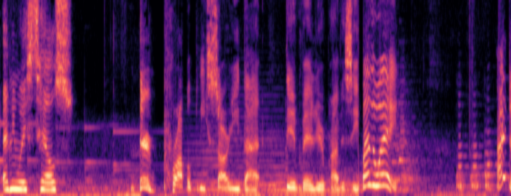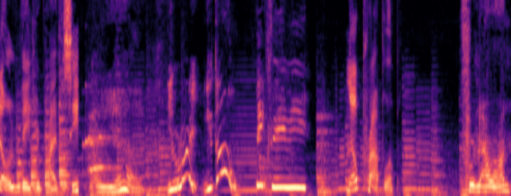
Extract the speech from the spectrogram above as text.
Anyways, Tails, they're probably sorry that they invaded your privacy. By the way, I don't invade your privacy. Oh, yeah. You're right. You don't. Thanks, Amy. No problem. For now on,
